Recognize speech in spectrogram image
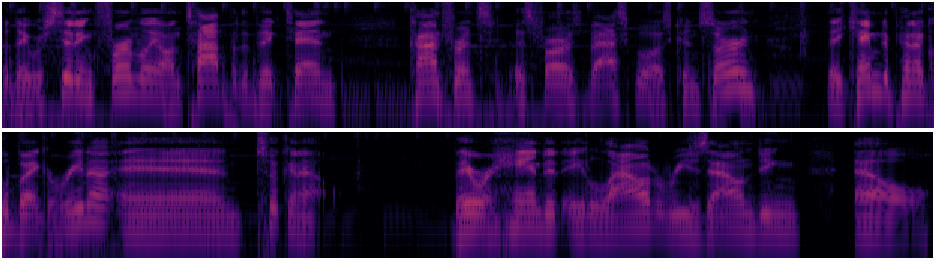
but they were sitting firmly on top of the Big Ten conference as far as basketball is concerned. They came to Pinnacle Bank Arena and took an L. They were handed a loud, resounding L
